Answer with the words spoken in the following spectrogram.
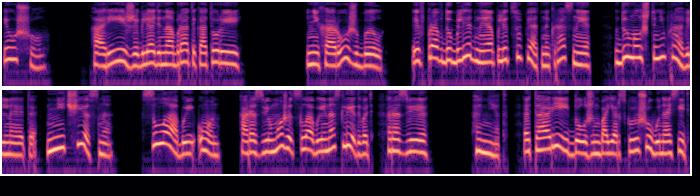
И ушел. Арий же, глядя на брата, который нехорош был, и вправду бледный, а по лицу пятна красные, думал, что неправильно это, нечестно. Слабый он. А разве может слабый наследовать? Разве... Нет, это Арей должен боярскую шубу носить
